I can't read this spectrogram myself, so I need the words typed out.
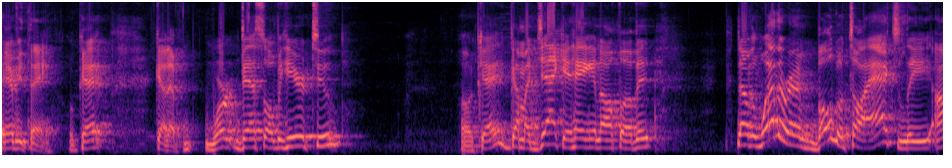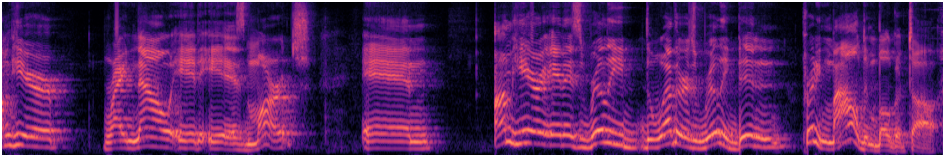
Everything, okay? Got a work desk over here too, okay? Got my jacket hanging off of it. Now the weather in Bogota, actually, I'm here right now, it is March, and I'm here and it's really, the weather has really been pretty mild in Bogota.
